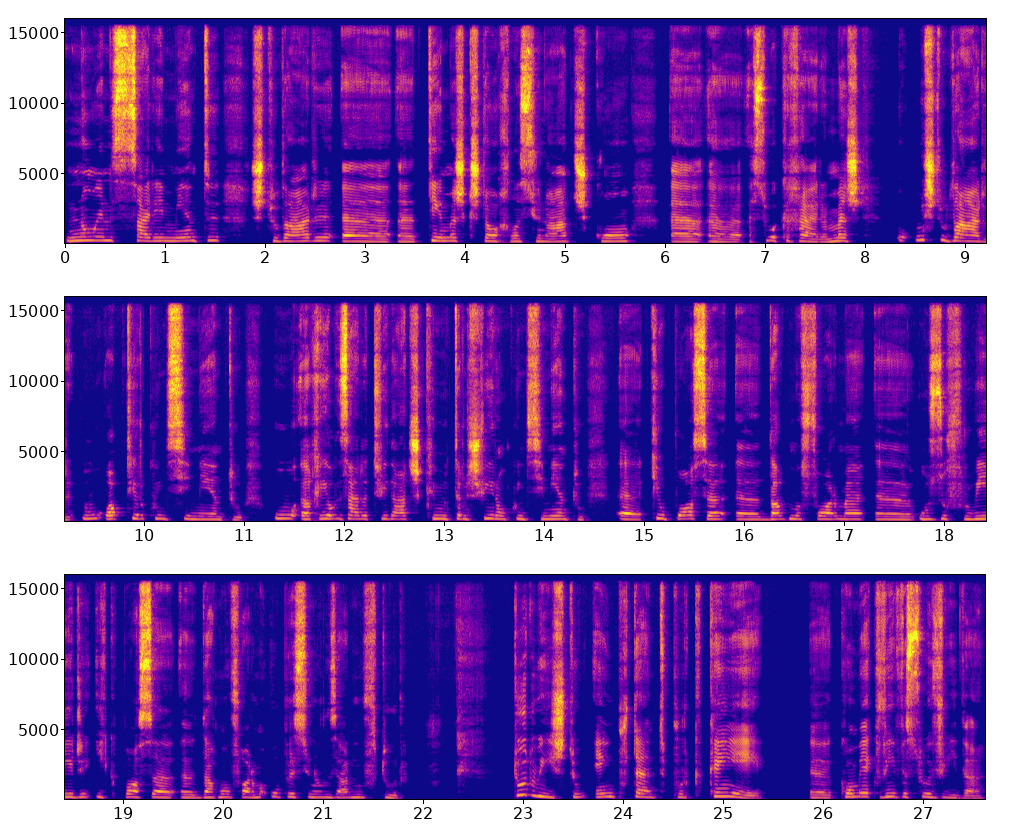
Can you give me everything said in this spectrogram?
não é necessariamente estudar uh, temas que estão relacionados com a sua carreira, mas o estudar, o obter conhecimento, o realizar atividades que me transfiram conhecimento, uh, que eu possa, uh, de alguma forma, uh, usufruir e que possa, de alguma forma, operacionalizar no futuro. Tudo isto é importante porque quem é como é que vive a sua vida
